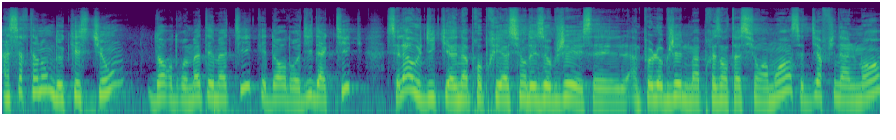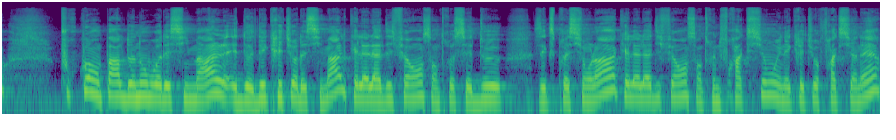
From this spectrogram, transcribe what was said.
un certain nombre de questions d'ordre mathématique et d'ordre didactique. C'est là où je dis qu'il y a une appropriation des objets, et c'est un peu l'objet de ma présentation à moi, c'est de dire finalement pourquoi on parle de nombre décimal et d'écriture décimale, quelle est la différence entre ces deux expressions-là, quelle est la différence entre une fraction et une écriture fractionnaire?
